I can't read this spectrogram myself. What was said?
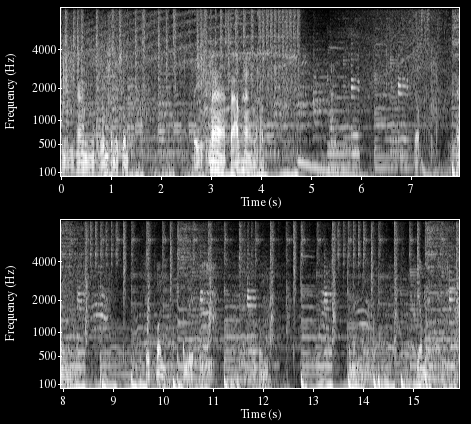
อีกห้างหนึ่งครับผมท่านผู้ชมไปหน้าสามห้างนะครับครับอีกห้างหนึ่งทุกคนสำเร็จไปอีนะครับผมนั่นมาเยี่ยมใหม่ๆอีกครับ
